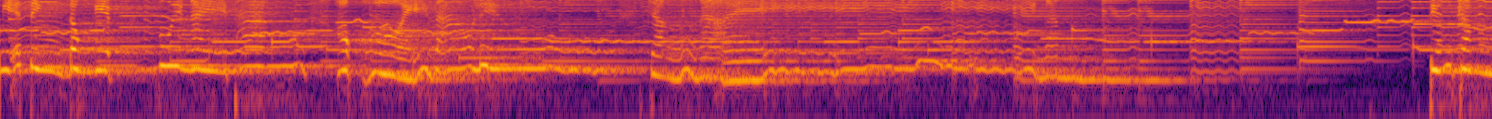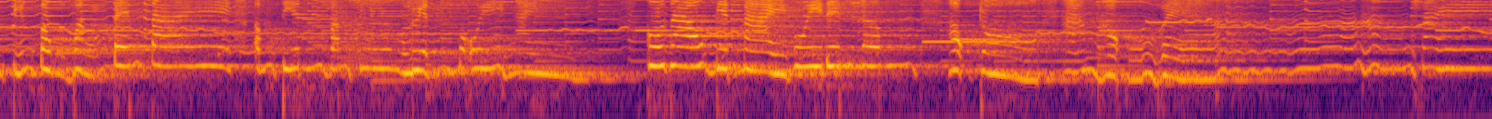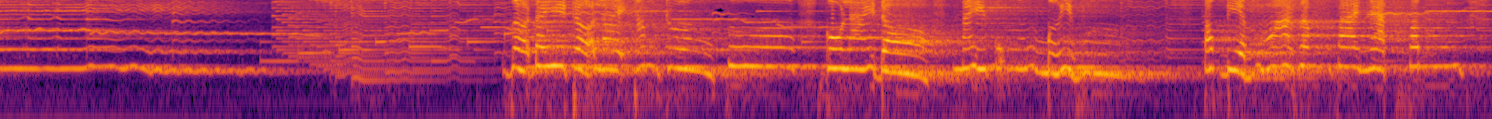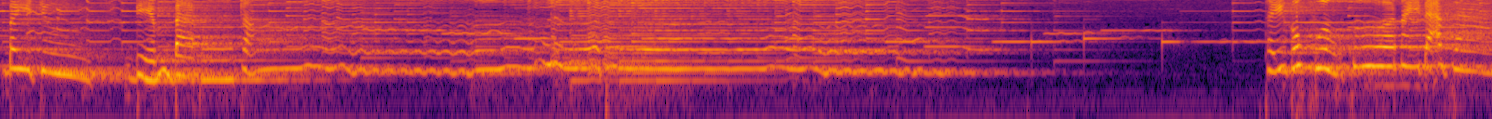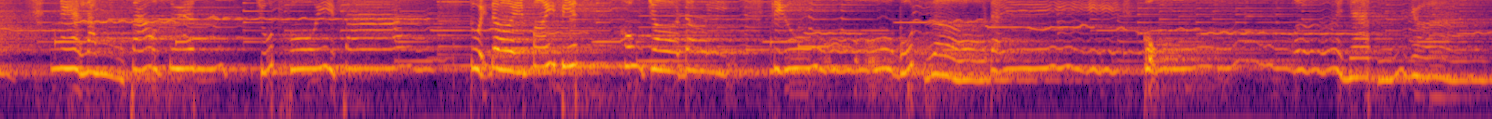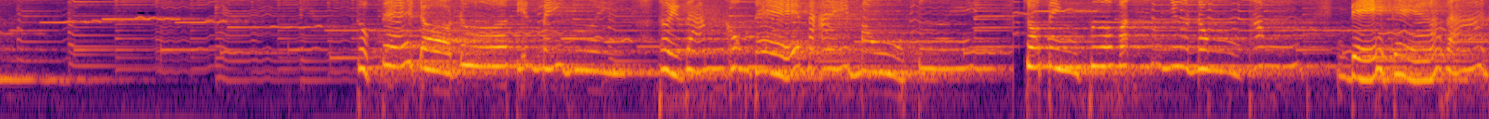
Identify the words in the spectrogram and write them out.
nghĩa tình đồng nghiệp, vui ngày tháng, học hỏi giao lưu. Chẳng ngại ngần. Tiếng trầm, tiếng bồng vẳng bên tai âm tiết văn chương luyện mỗi ngày. Cô giáo miệt mài vui đến lớp học trò, ham học vẻ say. Giờ đây trở lại thăm trường xưa, cô lai đò nay cũng mới vừa. Tóc điểm hoa râm, phai nhạt phân, bây trừ điểm bạc trắng. Thấy gốc phường xưa nay đã già, nghe lòng sao xuyên chút phôi pha tuổi đời mới biết không chờ đợi liễu bút giờ đây cũng nhạt nhòa. Thực tế đò đưa tiễn mấy người thời gian không thể mãi màu tươi. Cho tình xưa vẫn như nồng thắm. Để kẻ ra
